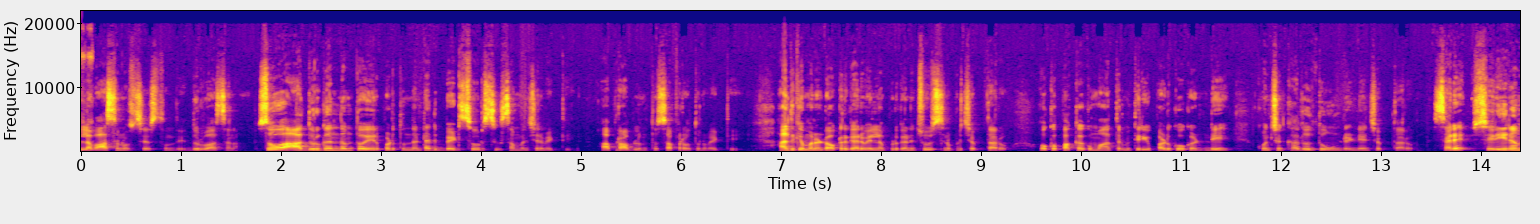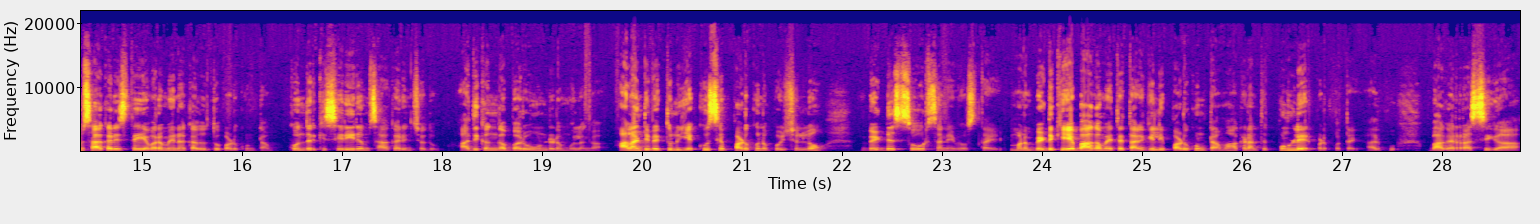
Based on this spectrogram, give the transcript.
ఇలా వాసన వచ్చేస్తుంది దుర్వాసన. సో ఆ దుర్గంధంతో ఏర్పడుతుందంటే అది బెడ్ సోర్స్కి సంబంధించిన వ్యక్తి. ఆ ప్రాబ్లంతో సఫర్ అవుతున్న వ్యక్తి. అందుకే మన డాక్టర్ గారు వెళ్ళినప్పుడు కానీ చూసినప్పుడు చెప్తారు ఒక పక్కకు మాత్రమే తిరిగి పడుకోకండి కొంచెం కదులుతూ ఉండండి అని చెప్తారు. సరే శరీరం శరీరం సహకరిస్తే ఎవరమైనా కదులుతూ పడుకుంటాం. కొందరికి శరీరం సహకరించదు. అధికంగా బరువు ఉండడం మూలంగా. అలాంటి వ్యక్తులు ఎక్కువసేపు పడుకున్న పొజిషన్లో బెడ్ సోర్స్ అనేవి వస్తాయి. మనం బెడ్కి ఏ భాగం అయితే తగిలి పడుకుంటామో అక్కడ అంత పుండ్లు ఏర్పడిపోతాయి. అది బాగా రస్సిగా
